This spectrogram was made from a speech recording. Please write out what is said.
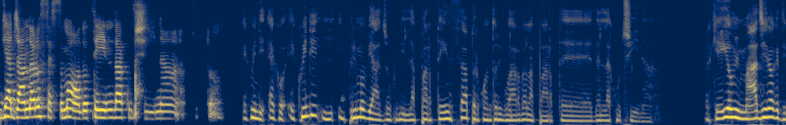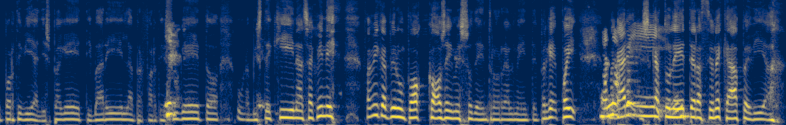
Viaggiando allo stesso modo, tenda, cucina, tutto. E quindi, ecco, e quindi il, il primo viaggio, quindi la partenza per quanto riguarda la parte della cucina. Perché io mi immagino che ti porti via gli spaghetti, barilla per farti il sughetto, una bistecchina, cioè quindi fammi capire un po' cosa hai messo dentro realmente, perché poi Ma magari no, poi... scatolette, razione K e via.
